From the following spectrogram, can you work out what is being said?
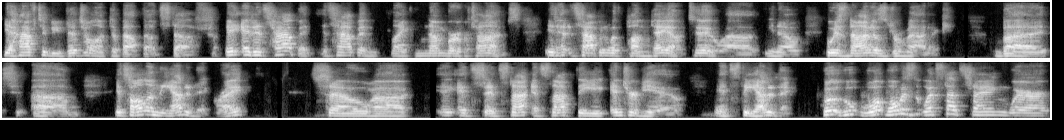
you have to be vigilant about that stuff. It, and it's happened. It's happened like number of times. It, it's happened with Pompeo too. Uh, you know, who is not as dramatic, but um, it's all in the editing, right? So uh, it, it's it's not it's not the interview. It's the editing. Who, who, what, what was what's that saying where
